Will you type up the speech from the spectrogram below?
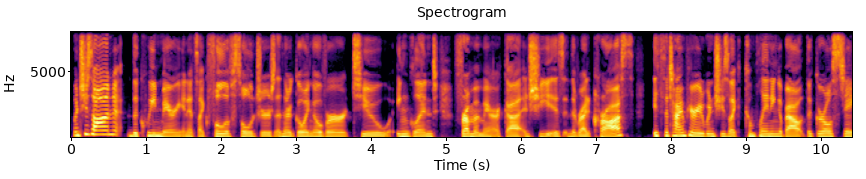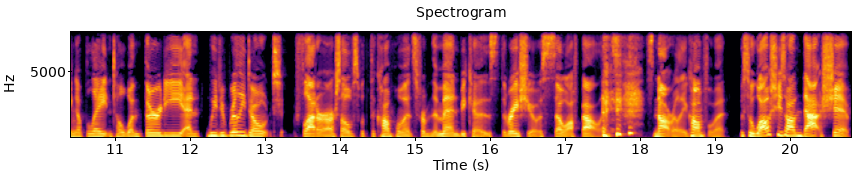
When she's on the Queen Mary and it's like full of soldiers and they're going over to England from America and she is in the Red Cross. It's the time period when she's like complaining about the girls staying up late until 1.30 and we really don't flatter ourselves with the compliments from the men because the ratio is so off balance. it's not really a compliment. So while she's on that ship,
